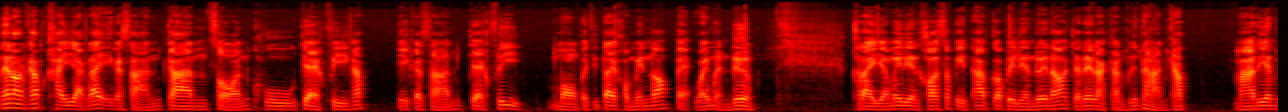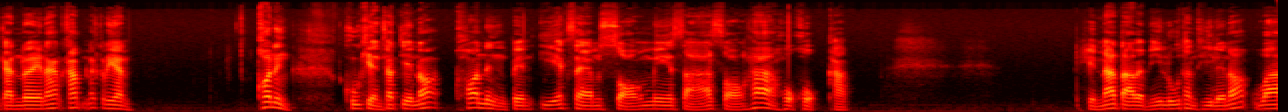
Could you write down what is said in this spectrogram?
แน่นอนครับ ใครอยากได้เอกสารการสอนครูแจกฟรีครับ เอกสารแจกฟรี มองไปที่ใต้คอมเมนต์เนาะแปะไว้เหมือนเดิม ใครยังไม่เรียนคอร์สสปีดอัพก็ไปเรียนด้วยเนาะจะได้หลักการพื้นฐานครับ มาเรียนกันเลยนะครับ นักเรียน ข้อ 1ครูเขียนชัดเจนเนาะข้อ 1 เป็น e-exam 2 เมษา2566 ครับ เห็นหน้าตาแบบนี้รู้ทันทีเลยเนาะว่า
